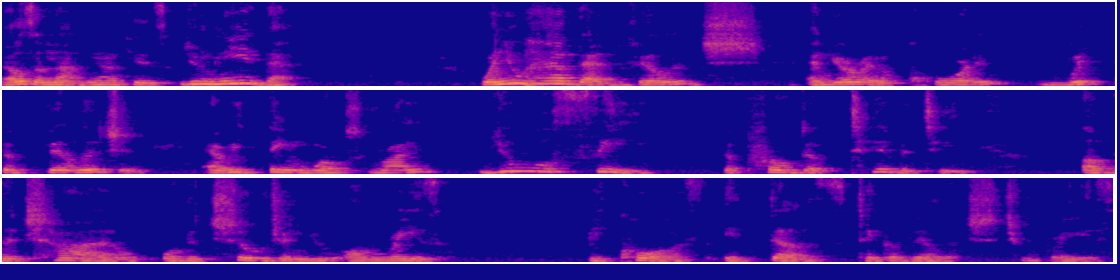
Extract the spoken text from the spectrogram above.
Those are not my kids. You need that. When you have that village and you're in accordance with the village and everything works right, you will see the productivity of the child or the children you are raising because it to raise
